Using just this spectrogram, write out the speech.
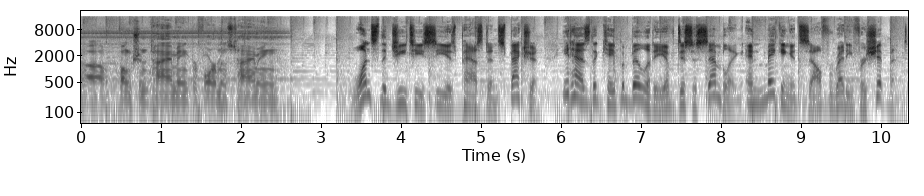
uh, function timing, performance timing. Once the GTC is past inspection, it has the capability of disassembling and making itself ready for shipment.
